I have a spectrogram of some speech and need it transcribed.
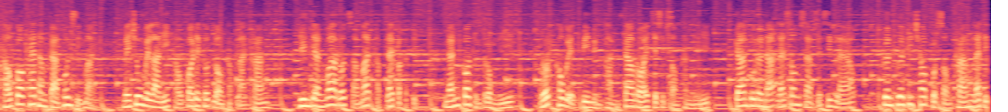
เขาก็แค่ทำการพ่นสีใหม่ ในช่วงเวลานี้เขาก็ได้ทดลองขับหลายครั้ง ยืนยันว่ารถสามารถขับได้ปกติ งั้นก็ถึงตรงนี้ รถคาเวตปี 1972 คันนี้ การบูรณะและซ่อมแซมเสร็จสิ้นแล้ว เพื่อนๆที่ชอบกดสองครั้งและ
